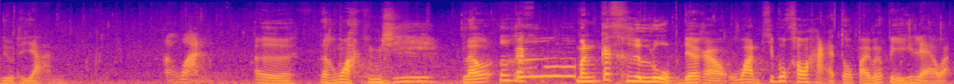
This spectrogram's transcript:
อยู่อุทยาน ทั้งวัน เออแล้ววันชี้แล้วก็มันก็คือลูปเดียวกับวันที่พวกเขาหายตัวไปเมื่อปีที่แล้วอะ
